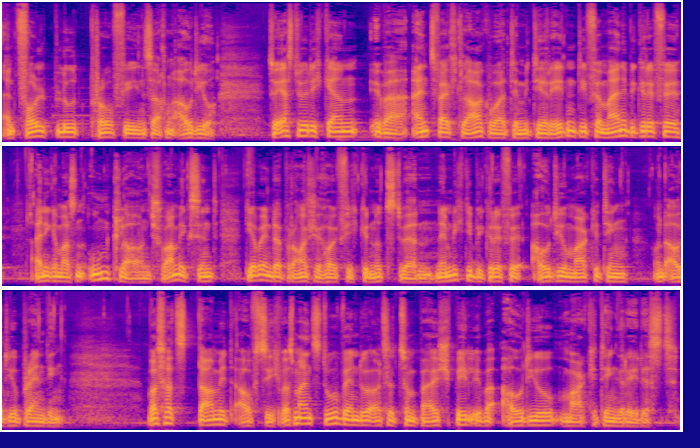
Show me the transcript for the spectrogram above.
ein Vollblut-Profi in Sachen Audio. Zuerst würde ich gern über ein, zwei Schlagworte mit dir reden, die für meine Begriffe einigermaßen unklar und schwammig sind, die aber in der Branche häufig genutzt werden, nämlich die Begriffe Audio-Marketing und Audio-Branding. Was hat es damit auf sich? Was meinst du, wenn du also zum Beispiel über Audio-Marketing redest?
